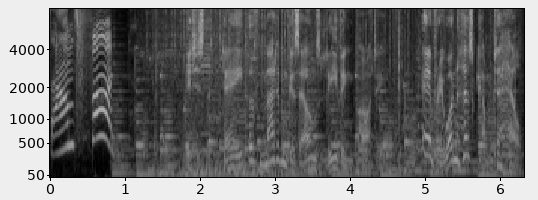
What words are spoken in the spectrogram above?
That sounds fun. It is the day of Madame Gazelle's leaving party. Everyone has come to help.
